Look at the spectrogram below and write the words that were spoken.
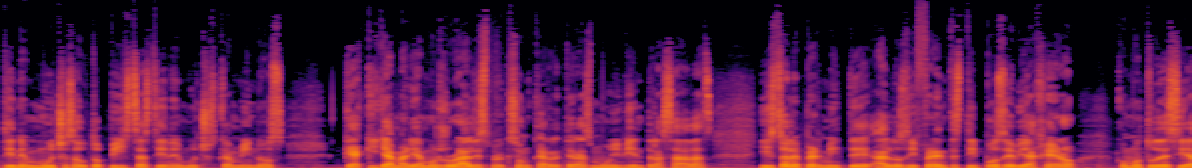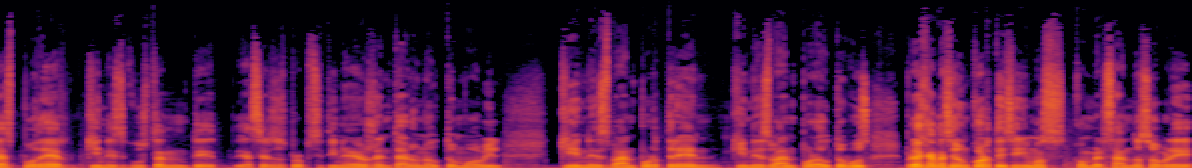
Tiene muchas autopistas, tiene muchos caminos que aquí llamaríamos rurales, pero que son carreteras muy bien trazadas. Y esto le permite a los diferentes tipos de viajero, como tú decías, poder, quienes gustan de hacer sus propios itinerarios, rentar un automóvil, quienes van por tren, quienes van por autobús. Pero déjame hacer un corte y seguimos conversando sobre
